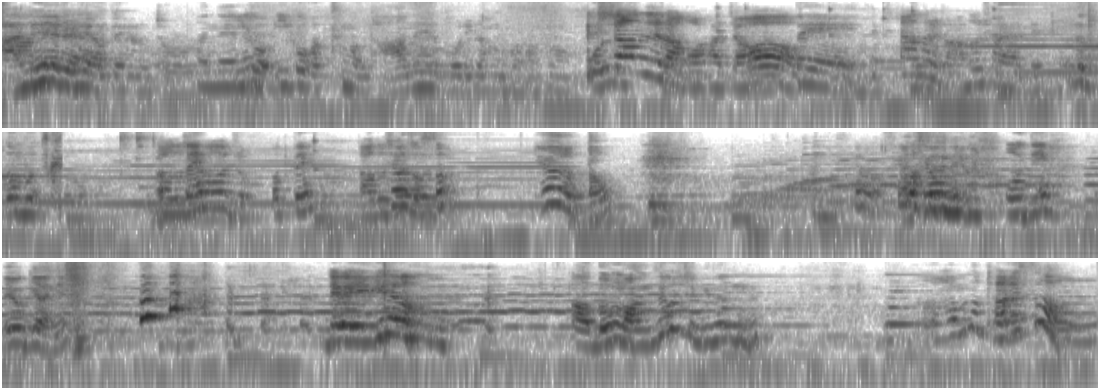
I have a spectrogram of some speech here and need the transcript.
안해를 해야 돼요. 안해 이거 이거 같은 건 다 안해 머리를 한 거라서. 섹션이라고 하죠. 네. 섹션을 나누셔야 돼요. 너무 나도 세워줘. 어때? 나도 헤어졌어? 세워줘. 헤어졌다고? 아니 세워 세웠니? 어디? 여기 아니야? 내가 얘기해갖고. 아 너무 안 세워지긴 했네. 한 번 잘했어.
